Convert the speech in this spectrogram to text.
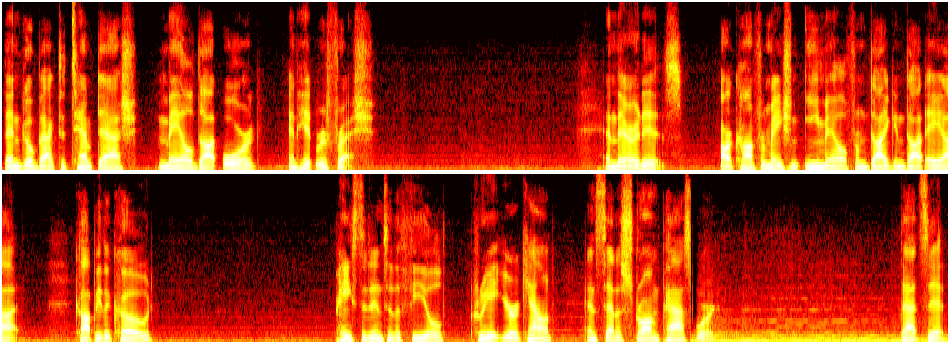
Then go back to temp-mail.org and hit refresh. And there it is, our confirmation email from Digen.ai. Copy the code, paste it into the field, create your account, and set a strong password. That's it.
